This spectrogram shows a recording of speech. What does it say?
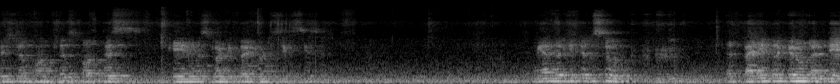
regional conference for this KMS twenty five twenty six season మీ అందరికీ తెలుసు ప్యాడీ ప్రొక్యూర్మెంట్ అంటే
